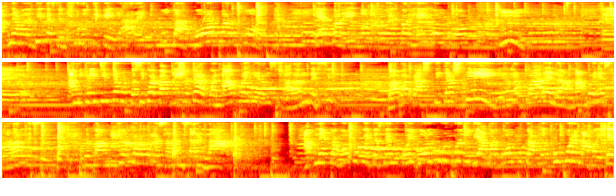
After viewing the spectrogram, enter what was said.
আপনি আমাদের দিতেছেন শুরু থেকে আরে কোথা গপ আর একবার এই গল্প, একবার এই গল্প। হুম। আমি খালি চিন্তা করতেছি, কয় সরকার কয় না পাইলে আমি সারান দেশে। বাবা কাশতি কাস্তি এখন পারে না না পাইলে সারান দেশে। তো বাবলি সরকার বলে সারান দিছে, আরে না। আপনি একটা গল্প কইতেছেন, ওই গল্পের উপরে যদি আমার গল্পটা আপনার উপরে না হয় তাই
